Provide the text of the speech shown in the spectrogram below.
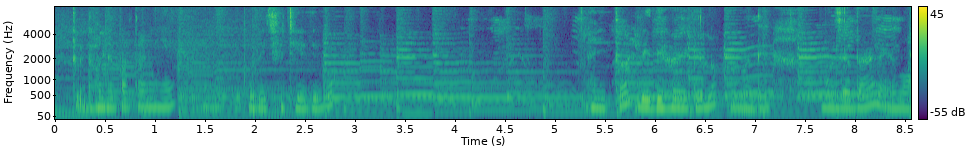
একটু ধনে পাতা নিয়ে উপরে ছিটিয়ে দেব। এই তো রেডি হয়ে গেল আমাদের মজাদার এবং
